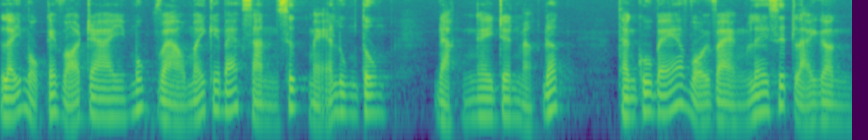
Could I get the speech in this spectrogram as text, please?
Lấy một cái vỏ trai múc vào mấy cái bát sành sức mẻ lung tung, Đặt ngay trên mặt đất. Thằng cu bé vội vàng lê xích lại gần.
